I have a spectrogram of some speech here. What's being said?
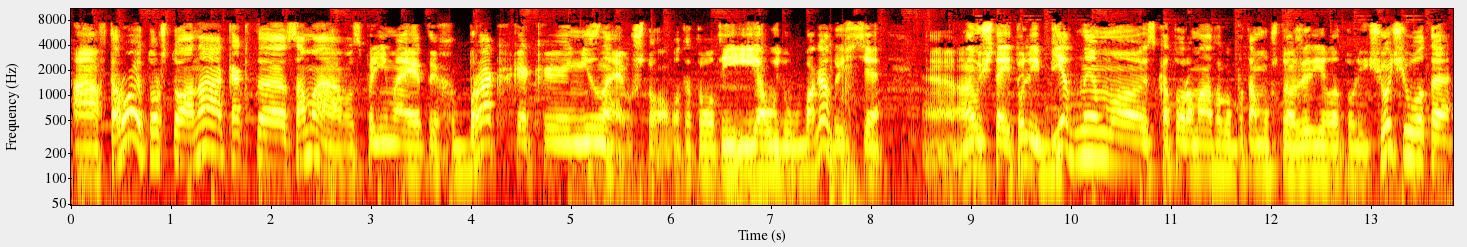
А второе, то, что она как-то сама воспринимает их брак как э, не знаю что. Вот это вот и, я уйду в бога, то есть э, она его считает то ли бедным, с которым она только потому, что ожирела, то ли еще чего-то.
